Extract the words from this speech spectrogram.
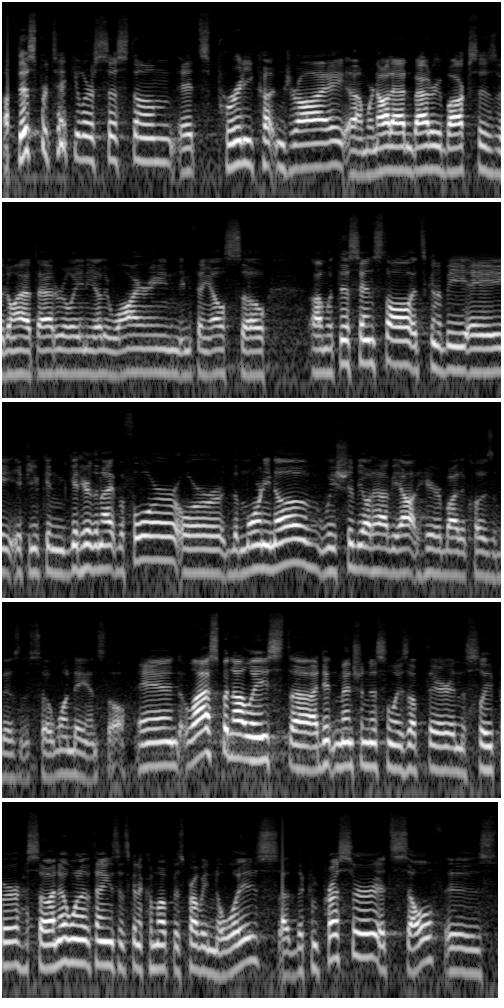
uh, this particular system, it's pretty cut and dry. Um, we're not adding battery boxes. We don't have to add really any other wiring, anything else. So um, with this install, it's going to be a, if you can get here the night before or the morning of, we should be able to have you out here by the close of business. So one day install. And last but not least, uh, I didn't mention this one was up there in the sleeper. So I know one of the things that's going to come up is probably noise. Uh, the compressor itself is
